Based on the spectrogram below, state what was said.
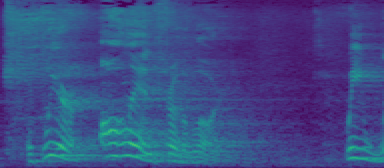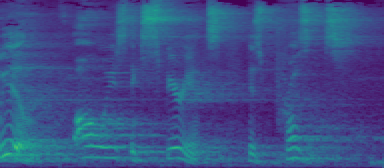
If we are all in for the Lord, we will always experience His presence,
